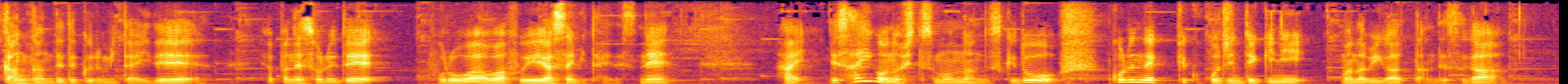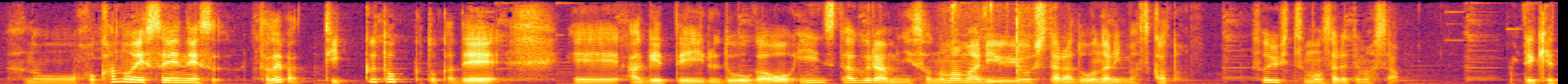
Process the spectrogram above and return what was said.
ガンガン出てくるみたいでやっぱねそれでフォロワーは増えやすいみたいですね。はい、で最後の質問なんですけどこれね結構個人的に学びがあったんですがあの他の SNS 例えば TikTok とかで、えー、上げている動画を Instagram にそのまま流用したらどうなりますかと。そういう質問されてました。でけ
